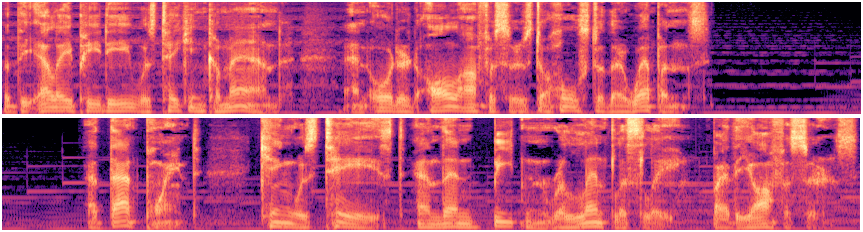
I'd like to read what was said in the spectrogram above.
that the LAPD was taking command and ordered all officers to holster their weapons. At that point, King was tased and then beaten relentlessly by the officers.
